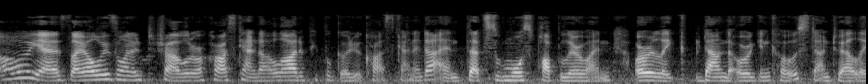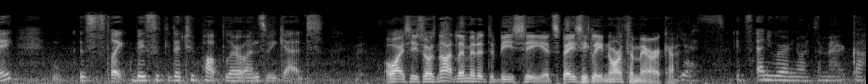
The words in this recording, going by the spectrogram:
Oh yes, I always wanted to travel across Canada. A lot of people go to across Canada, and that's the most popular one. Or like down the Oregon coast, down to LA. It's like basically the two popular ones we get. Oh, I see. So it's not limited to BC. It's basically North America. Yes, it's anywhere in North America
